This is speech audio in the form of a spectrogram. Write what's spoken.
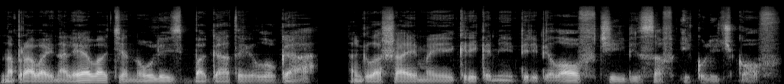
Направо и налево тянулись богатые луга, оглашаемые криками перепелов, чибисов и куличков.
